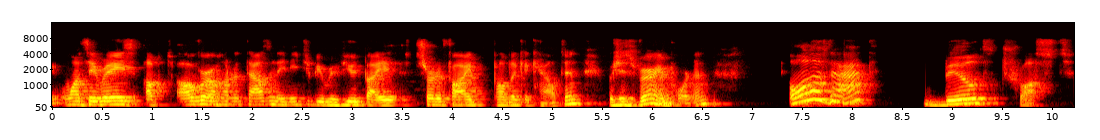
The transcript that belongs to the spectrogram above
once they raise up over a hundred thousand, they need to be reviewed by a certified public accountant, which is very important. All of that builds trust.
